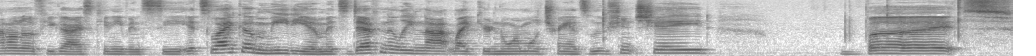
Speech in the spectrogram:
I don't know if you guys can even see. It's like a medium. It's definitely not like your normal translucent shade, but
